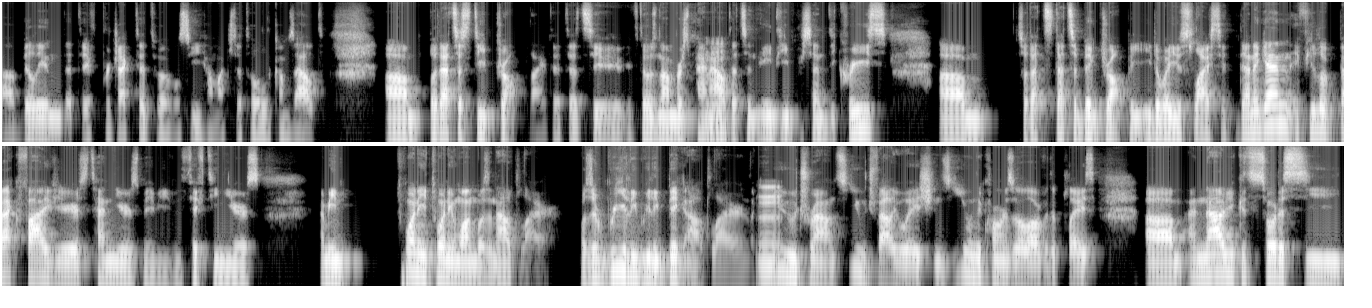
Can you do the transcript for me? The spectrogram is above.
uh, billion that they've projected. We'll see how much the total comes out. Um, but that's a steep drop. Like that, that's if those numbers pan mm-hmm. out, that's an 80% decrease. Um, so that's that's a big drop either way you slice it. Then again, if you look back five years, ten years, maybe even fifteen years, I mean, 2021 was an outlier. Was a really really big outlier. Like mm. Huge rounds, huge valuations, unicorns all over the place, um, and now you could sort of see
